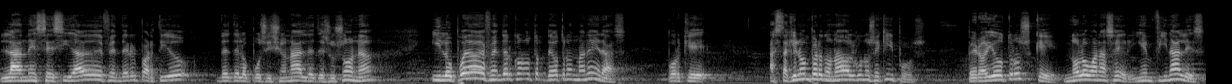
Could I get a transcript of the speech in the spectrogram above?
la necesidad de defender el partido desde lo posicional, desde su zona, y lo pueda defender de otras maneras, porque hasta aquí lo han perdonado algunos equipos, pero hay otros que no lo van a hacer, y en finales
